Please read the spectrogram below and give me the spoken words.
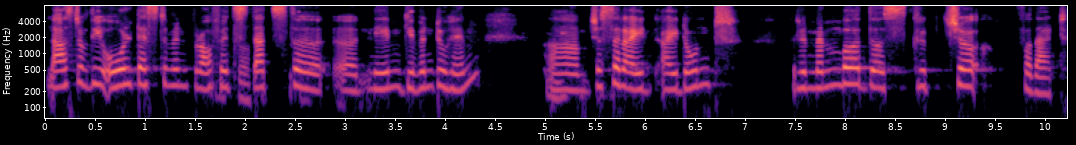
last of the Old Testament prophets. Prophet. That's the uh, name given to him. Um, just that I I don't remember the scripture for that.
